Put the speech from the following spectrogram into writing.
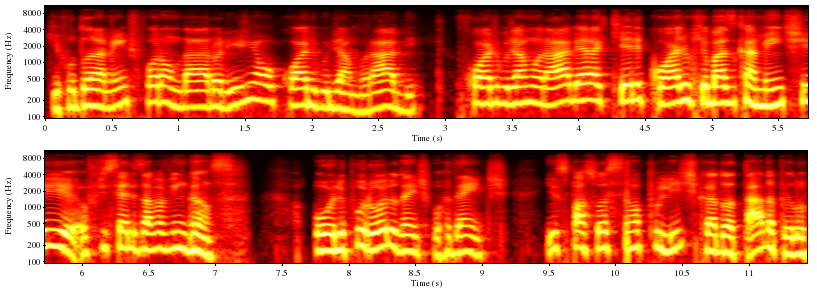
que futuramente foram dar origem ao Código de Hammurabi. O Código de Hammurabi era aquele código que basicamente oficializava vingança. Olho por olho, dente por dente. Isso passou a ser uma política adotada pelo,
